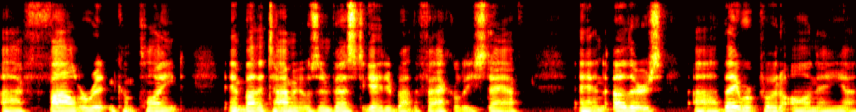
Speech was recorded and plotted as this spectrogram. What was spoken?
I filed a written complaint, and by the time it was investigated by the faculty, staff, and others, uh, they were put on a uh,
